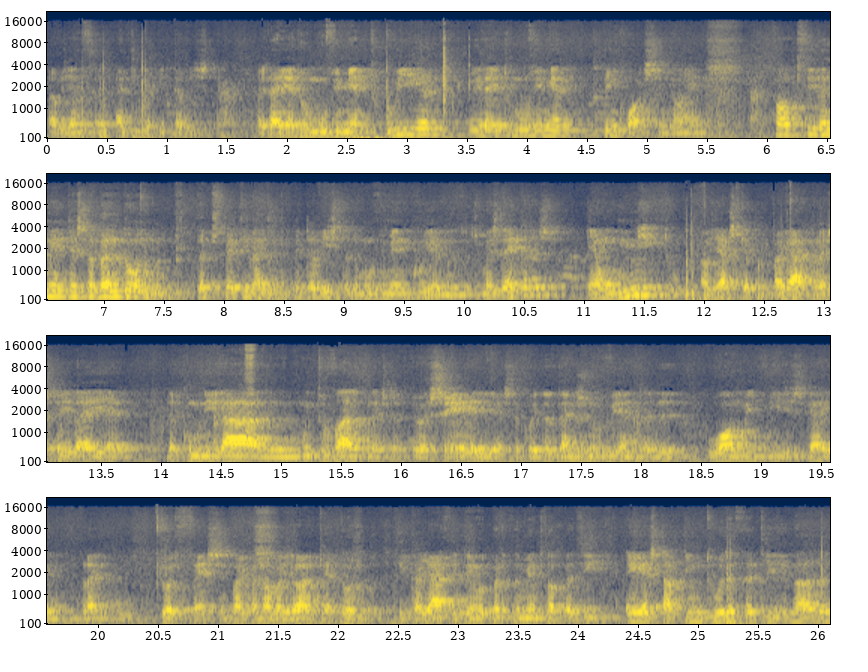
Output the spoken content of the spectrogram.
aliança anticapitalista. A ideia do movimento queer e a ideia do movimento pinkwashing, não é? Qual precisamente este abandono da perspectiva anticapitalista do movimento queer nas últimas décadas é um mito, aliás, que é propagado para esta ideia da comunidade, muito levada por esta, pela série, esta coisa dos anos 90 de o homem cis, gay, branco, todo fashion, vai para Nova York, é todo ricalhado e tem um apartamento só para ti, é esta pintura satirizada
